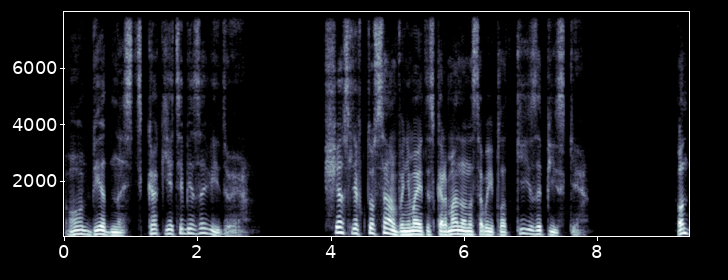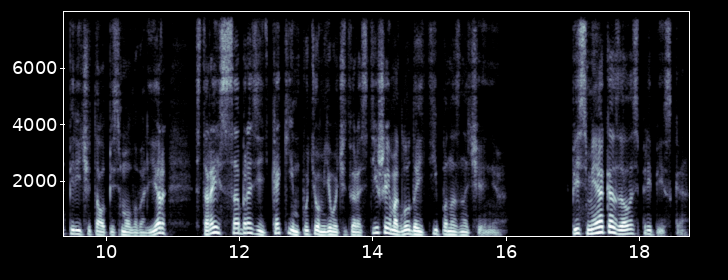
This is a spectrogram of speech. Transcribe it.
«О, бедность, как я тебе завидую!» Счастлив, кто сам вынимает из кармана носовые платки и записки. Он перечитал письмо лавальер, стараясь сообразить, каким путем его четверостишее могло дойти по назначению. В письме оказалась приписка.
